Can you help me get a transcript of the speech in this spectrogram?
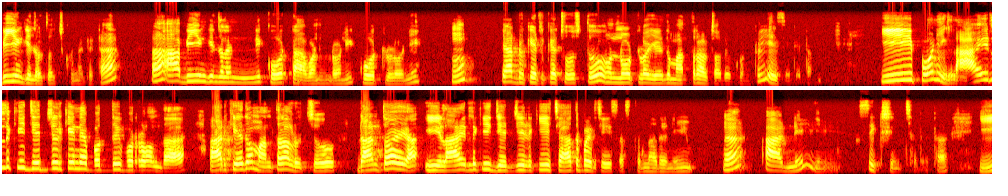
బియ్యం గింజలు తెచ్చుకున్నాడట ఆ, ఆ బియ్యం గింజలన్నీ కోర్టు ఆవరణలోని కోర్టులోని అడ్వకేట్లకే చూస్తూ నోట్లో ఏదో మంత్రాలు చదువుకుంటూ వేసేటట ఈ పోనీ లాయర్లకి జడ్జిలకి బుద్ధి బుర్ర ఉందా? ఆడికి ఏదో మంత్రాలు వచ్చు దాంతో ఈ లాయర్లకి జడ్జీలకి చేతపడి చేసేస్తున్నారని ఆడిని శిక్షించాడట ఈ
